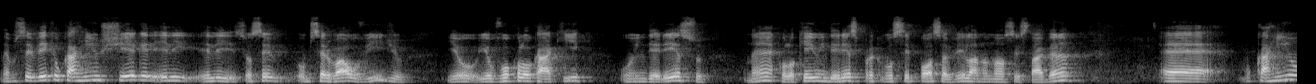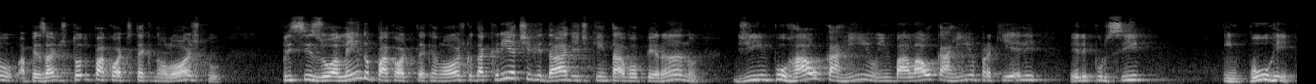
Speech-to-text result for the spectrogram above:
né, você vê que o carrinho chega, ele, ele, ele se você observar o vídeo, e eu, eu vou colocar aqui o endereço, né, coloquei o endereço para que você possa ver lá no nosso Instagram. É, o carrinho, apesar de todo o pacote tecnológico, precisou, além do pacote tecnológico, da criatividade de quem estava operando, de empurrar o carrinho, embalar o carrinho para que ele, ele por si empurre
